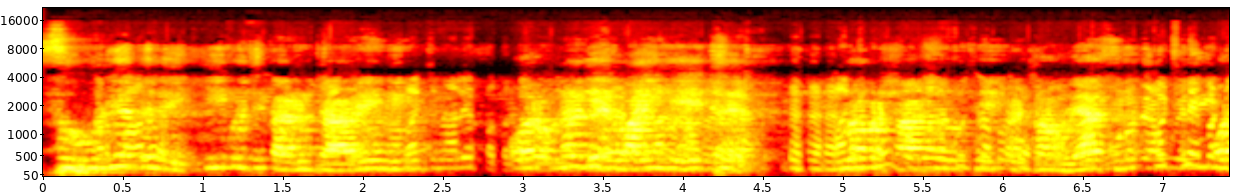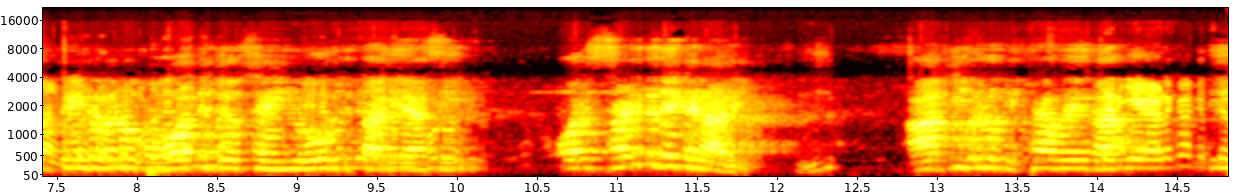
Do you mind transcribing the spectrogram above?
ਸਹੂਲੀਅਤ ਲਈ ਕੀ ਕੁਝ ਕਰਨ ਜਾ ਰਹੇ ਨੇ ਔਰ ਉਹਨਾਂ ਦੀ ਅਗਵਾਈ ਹੇਠ ਪੂਰਾ ਪ੍ਰਸ਼ਾਸਨ ਉੱਥੇ ਇਕੱਠਾ ਹੋਇਆ ਸੀ ਔਰ ਪਿੰਡ ਵੱਲੋਂ ਬਹੁਤ ਜੋ ਸਹਿਯੋਗ ਦਿੱਤਾ ਗਿਆ ਸੀ। ਔਰ ਸੜਕ ਦੇ ਕਿਨਾਰੇ ਆਪ ਜੀ ਵੱਲੋਂ ਦੇਖਿਆ ਹੋਵੇਗਾ ਕਿ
